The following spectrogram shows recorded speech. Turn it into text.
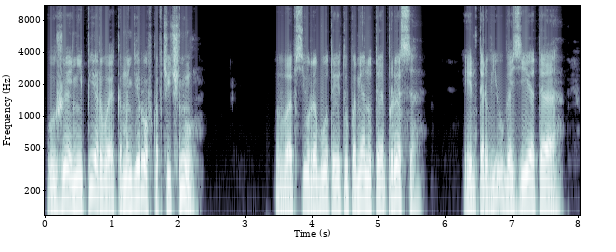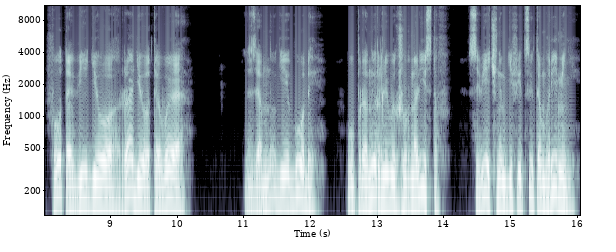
уже не первая командировка в Чечню. Вовсю работает упомянутая пресса, интервью газета, фото-видео, радио-ТВ. За многие годы у пронырливых журналистов с вечным дефицитом времени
